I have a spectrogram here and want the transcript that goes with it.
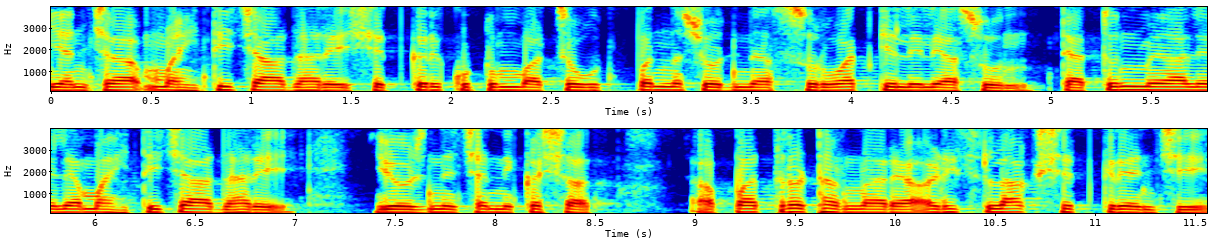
यांच्या माहितीच्या आधारे शेतकरी कुटुंबाचं उत्पन्न शोधण्यास सुरुवात केलेली असून त्यातून मिळालेल्या माहितीच्या आधारे योजनेच्या निकषात अपात्र ठरणाऱ्या अडीच लाख शेतकऱ्यांची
